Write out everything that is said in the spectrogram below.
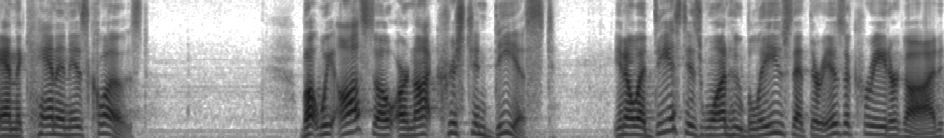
and the canon is closed. But we also are not Christian deists You know, a deist is one who believes that there is a creator God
